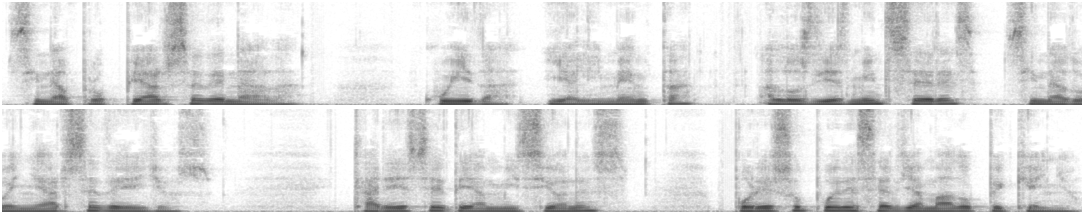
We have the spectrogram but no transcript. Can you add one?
sin apropiarse de nada, cuida y alimenta a los diez mil seres sin adueñarse de ellos, carece de ambiciones, por eso puede ser llamado pequeño.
